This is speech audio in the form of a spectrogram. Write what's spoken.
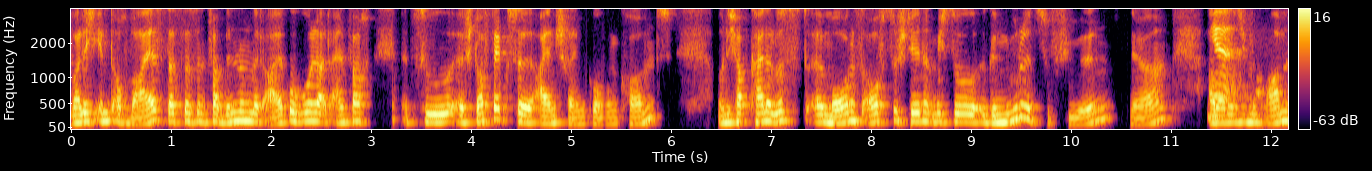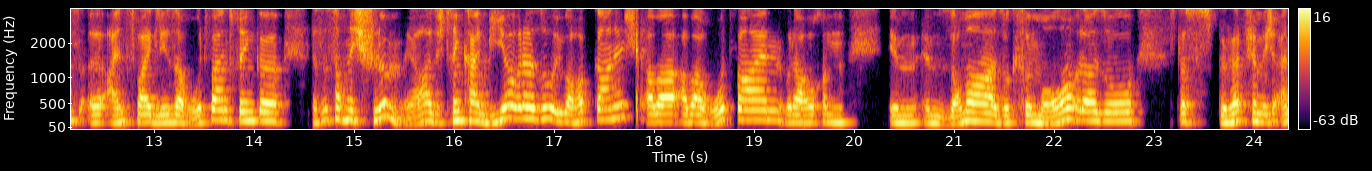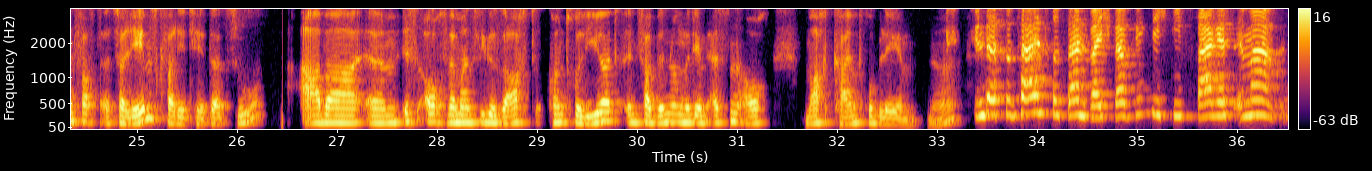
weil ich eben auch weiß, dass das in Verbindung mit Alkohol halt einfach zu äh, Stoffwechseleinschränkungen kommt. Und ich habe keine Lust, äh, morgens aufzustehen und mich so genudelt zu fühlen. Ja. Aber ja. dass ich mal abends äh, ein, zwei Gläser Rotwein trinke, das ist auch nicht schlimm. Ja. Also ich trinke kein Bier oder so, überhaupt gar nicht. Aber, aber Rotwein oder auch im, im, im Sommer so Cremant oder so, das gehört für mich einfach zur Lebensqualität dazu. Aber ähm, ist auch, wenn man es wie gesagt kontrolliert in Verbindung mit dem Essen auch macht, kein Problem. Ne? Ich finde das total interessant, weil ich glaube wirklich, die Frage ist immer,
